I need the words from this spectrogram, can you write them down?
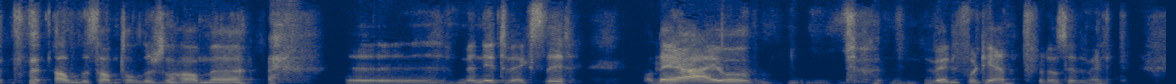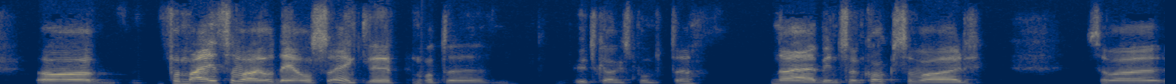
alle samtaler som har med, eh, med nyttevekster. Og det er jo vel fortjent, for å si det mildt. Og for meg så var jo det også egentlig på en måte utgangspunktet. Når jeg begynte som kokk, så var, så var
